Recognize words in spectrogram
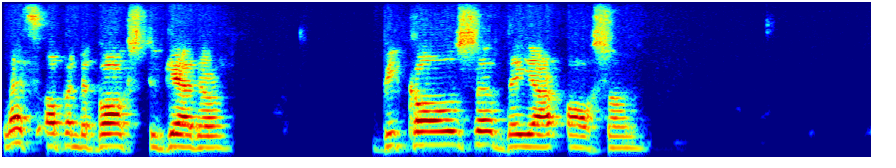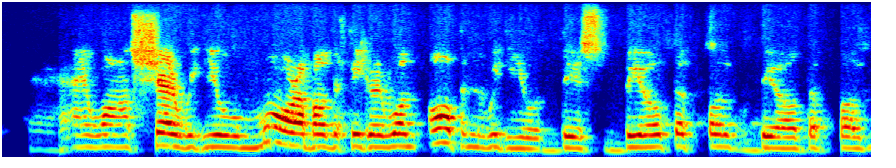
Let's open the box together because they are awesome. I want to share with you more about the figure. I want to open with you this beautiful, beautiful,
